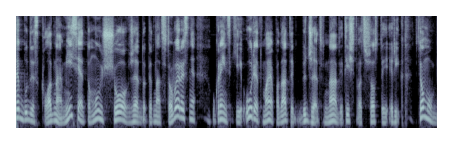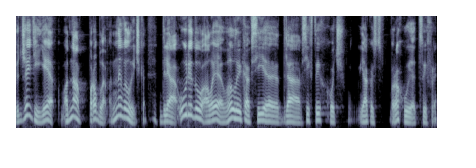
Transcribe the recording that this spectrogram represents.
Це буде складна місія, тому що вже до 15 вересня український уряд має подати бюджет на 2026 рік. В цьому бюджеті є одна проблема невеличка для уряду, але велика всі для всіх тих, хоч якось рахує цифри.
